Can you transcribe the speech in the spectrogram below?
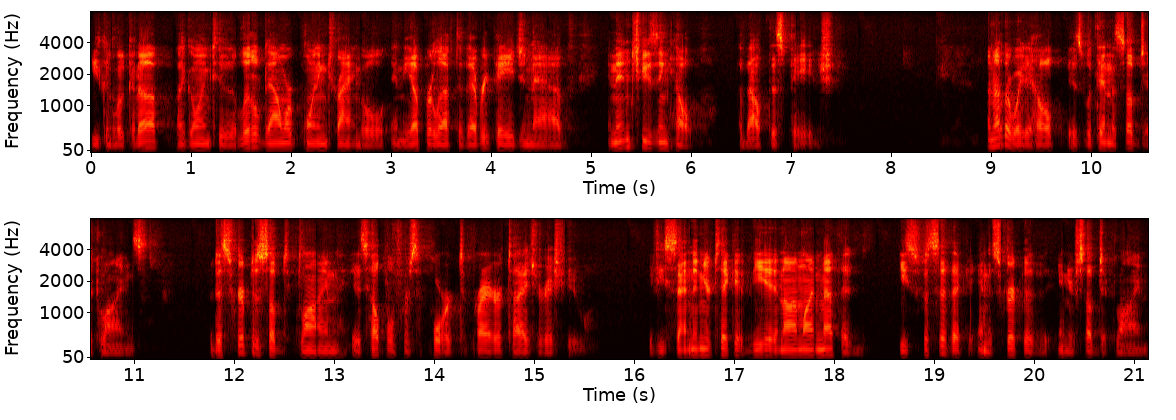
You can look it up by going to the little downward pointing triangle in the upper left of every page in NAV and then choosing Help about this page. Another way to help is within the subject lines. A descriptive subject line is helpful for support to prioritize your issue. If you send in your ticket via an online method, be specific and descriptive in your subject line.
